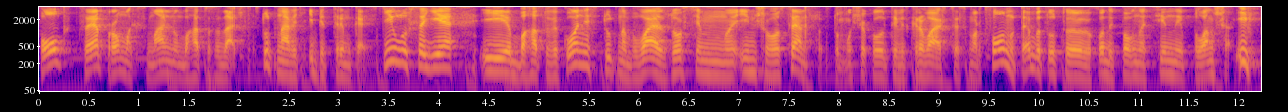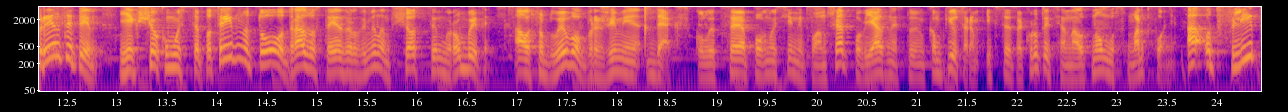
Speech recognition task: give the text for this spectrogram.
Fold – це про максимальну багатозадачність. Тут навіть і підтримка стілуса є, і багатовіконність тут набуває зовсім іншого сенсу, тому що коли ти відкриваєш цей смартфон, у тебе тут е, виходить повноцінний планшет. І в принципі, якщо комусь це потрібно, то одразу стає зрозумілим, що з цим робити. А особливо в режимі DeX, коли це повноцінний планшет пов'язаний з твоїм комп'ютером, і все закрутиться на одному смартфоні. А от Flip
